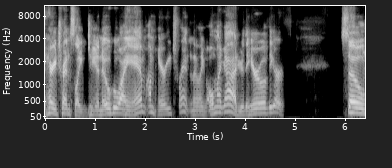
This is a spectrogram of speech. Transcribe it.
Harry Trent's like, Do you know who I am? I'm Harry Trent. And they're like, Oh my God, you're the hero of the earth. So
